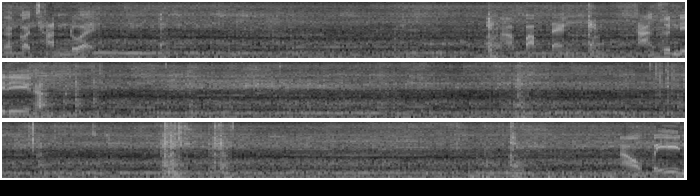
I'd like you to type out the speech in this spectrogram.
แล้วก็ชันด้วยปรับแต่งทางขึ้นดี ๆ ครับ เอาปีน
